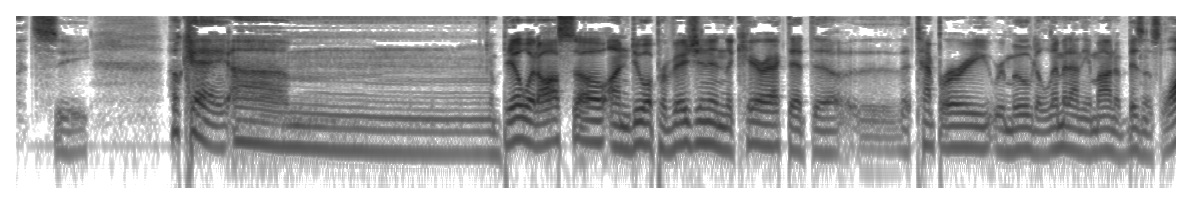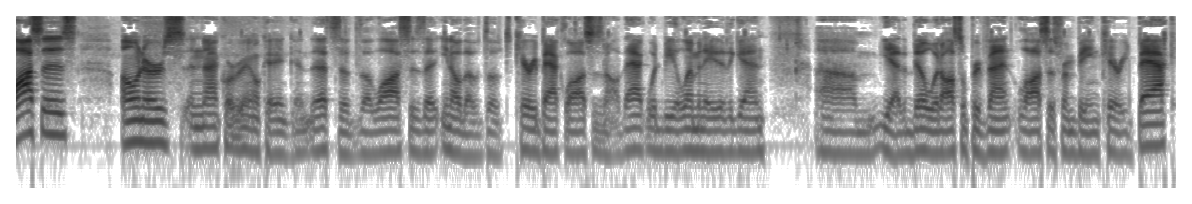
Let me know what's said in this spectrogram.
let's see. Okay. Um, bill would also undo a provision in the CARE Act that the the temporary removed a limit on the amount of business losses owners and not corporate. Okay, that's the, the losses that you know the, the carry back losses and all that would be eliminated again. Um, yeah, the bill would also prevent losses from being carried back.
